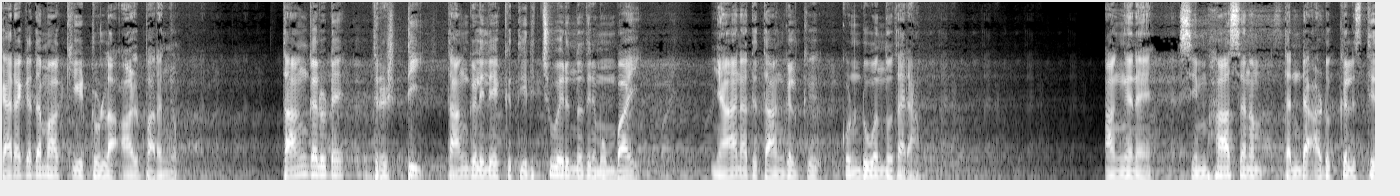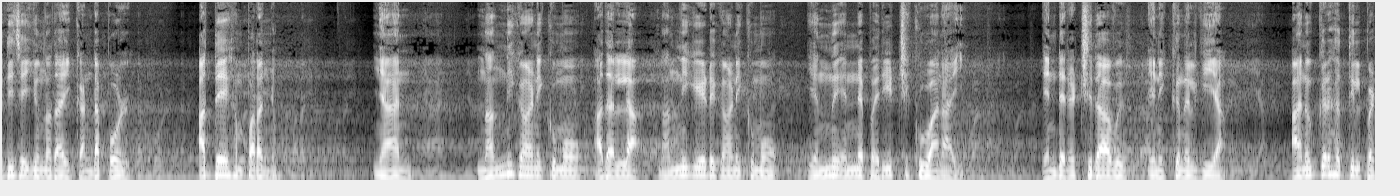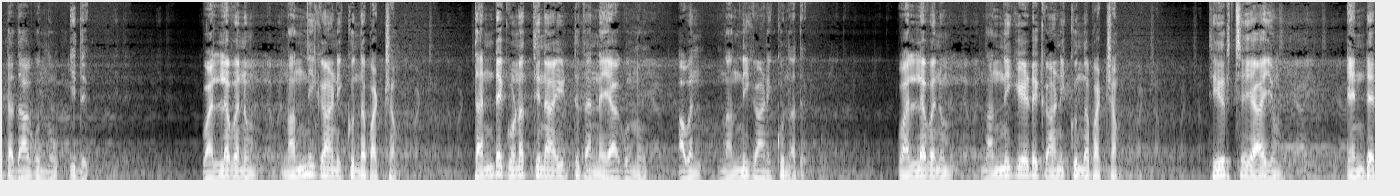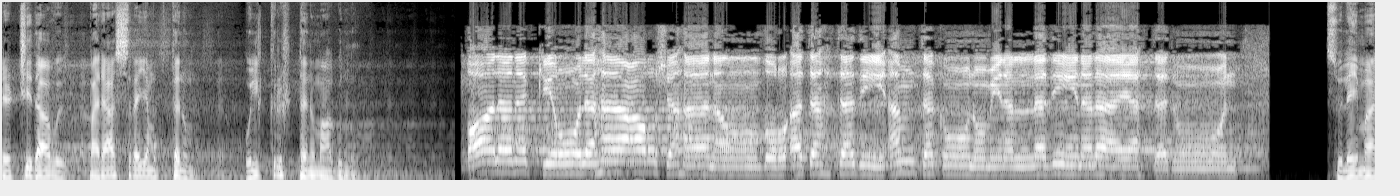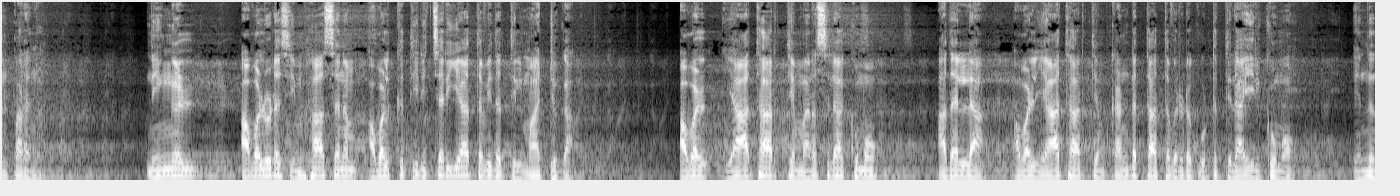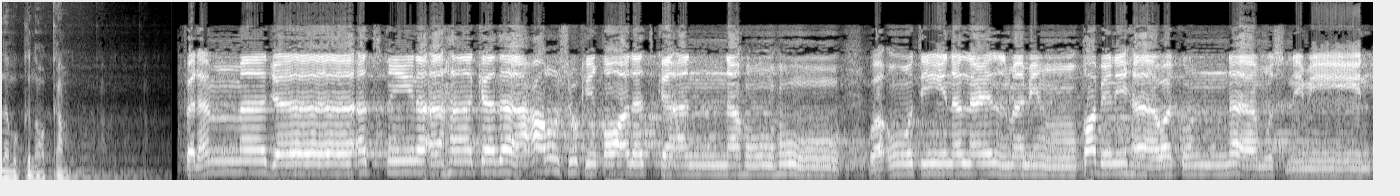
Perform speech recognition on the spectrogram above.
കരഗതമാക്കിയിട്ടുള്ള ആൾ പറഞ്ഞു താങ്കളുടെ ദൃഷ്ടി താങ്കളിലേക്ക് തിരിച്ചു വരുന്നതിന് മുമ്പായി ഞാനത് താങ്കൾക്ക് കൊണ്ടുവന്നു തരാം. അങ്ങനെ സിംഹാസനം തന്റെ അടുക്കൽ സ്ഥിതി ചെയ്യുന്നതായി കണ്ടപ്പോൾ അദ്ദേഹം പറഞ്ഞു ഞാൻ നന്ദി കാണിക്കുമോ? അതല്ല നന്ദികേട് കാണിക്കുമോ എന്ന് എന്നെ പരീക്ഷിക്കുവാനായി എന്റെ രക്ഷിതാവ് എനിക്ക് നൽകിയ അനുഗ്രഹത്തിൽപ്പെട്ടതാകുന്നു ഇത്. വല്ലവനും നന്ദി കാണിക്കുന്ന പക്ഷം തന്റെ ഗുണത്തിനായിട്ട് തന്നെയാകുന്നു അവൻ നന്ദി കാണിക്കുന്നത് വല്ലവനും നന്ദികേട് കാണിക്കുന്ന പക്ഷം തീർച്ചയായും എന്റെ രക്ഷിതാവ് പരാശ്രയമുക്തനും ഉത്കൃഷ്ടനുമാകുന്നു قال نكروا لها عرشها ننظر أتهتدي أم تكون من الذين لا يهتدون സുലൈമാൻ പറഞ്ഞു നിങ്ങൾ അവളുടെ സിംഹാസനം അവൾക്ക് തിരിച്ചറിയാത്ത വിധത്തിൽ മാറ്റുക അവൾ യാഥാർത്ഥ്യം മനസ്സിലാക്കുമോ അതല്ല അവൾ യാഥാർത്ഥ്യം കണ്ടെത്താത്തവരുടെ കൂട്ടത്തിലായിരിക്കുമോ എന്ന് നമുക്ക് നോക്കാം فلما جاءت قيل أهكذا عرشك قالت كأنه هو وأوتينا العلم من قبلها وكنا مسلمين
